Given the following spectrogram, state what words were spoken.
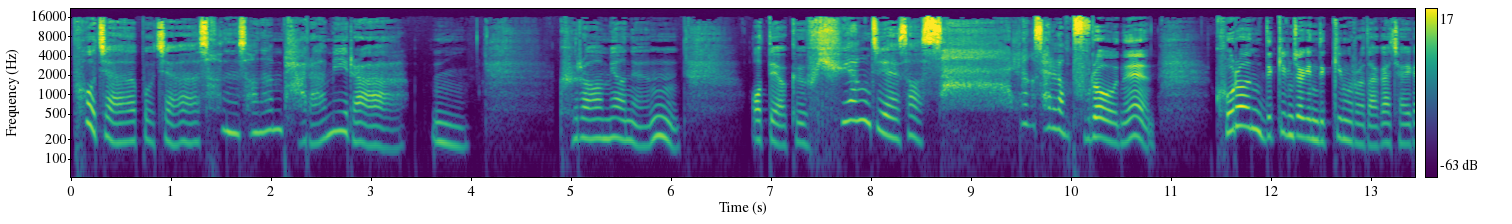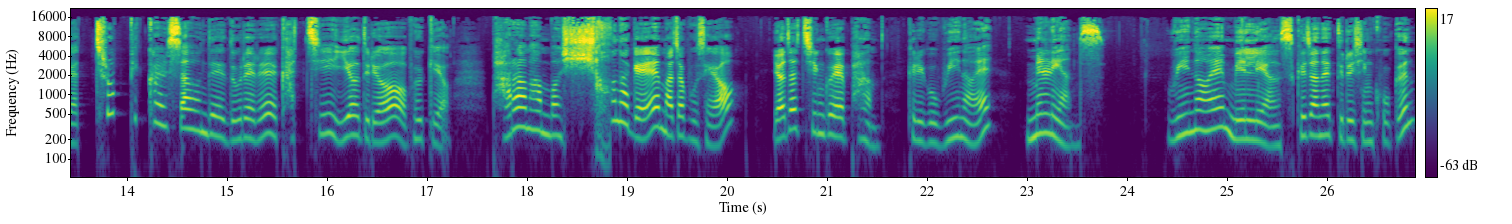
보자 보자 선선한 바람이라. 음. 그러면은 어때요? 그 휴양지에서 살랑살랑 불어오는 그런 느낌적인 느낌으로다가 저희가 트로피컬 사운드의 노래를 같이 이어드려 볼게요. 바람 한번 시원하게 맞아보세요. 여자친구의 밤, 그리고 위너의 Millions. 위너의 Millions. 그 전에 들으신 곡은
